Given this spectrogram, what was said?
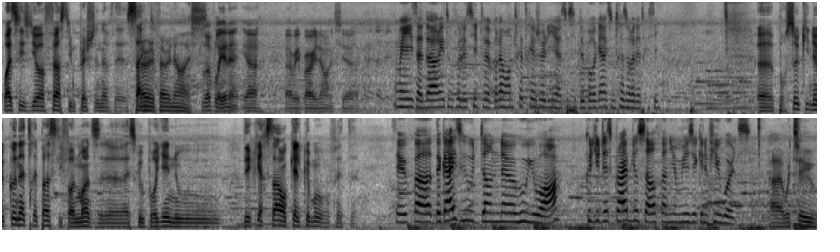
What is your first impression of the site? Very, very nice. Lovely, isn't it? Yeah. Very, very nice. Yeah. Oui, ils adorent, ils trouvent le site vraiment très très joli, euh, ce site de Beauregard, ils sont très heureux d'être ici. Euh, pour ceux qui ne connaîtraient pas Sliffon Mods, euh, est-ce que vous pourriez nous décrire ça en quelques mots en fait? So for the guys who don't know who you are, could you describe yourself and your music in a few words? Uh, we're two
